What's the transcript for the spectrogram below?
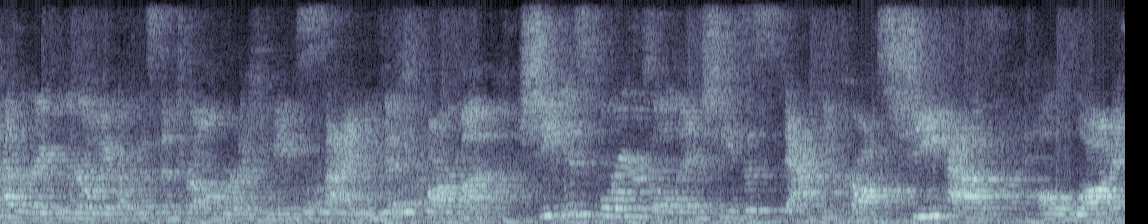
Kyla Rae from Girl Wake Up the Central Alberta Humane Society with Karma. She is four years old and she's a Staffy Cross. She has a lot of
